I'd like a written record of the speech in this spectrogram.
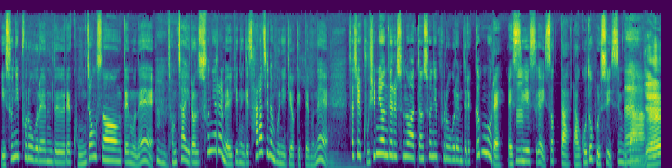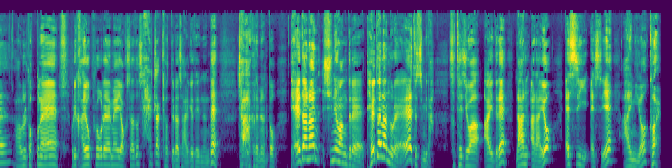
이 순위 프로그램들의 공정성 때문에 음. 점차 이런 순위를 매기는 게 사라지는 분위기 였기 때문에 음. 사실 90년대를 수놓았던 순위 프로그램들의 끝물에 SES가 있었다라고도 볼 수 있습니다. 예, 아, 오늘 덕분에 우리 가요 프로그램의 역사도 살짝 곁들여서 알게 됐는데, 자, 그러면 또 대단한 신인왕들의 대단한 노래 듣습니다. 서태지와 아이들의 난 알아요, SES의 I'm Your Girl.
